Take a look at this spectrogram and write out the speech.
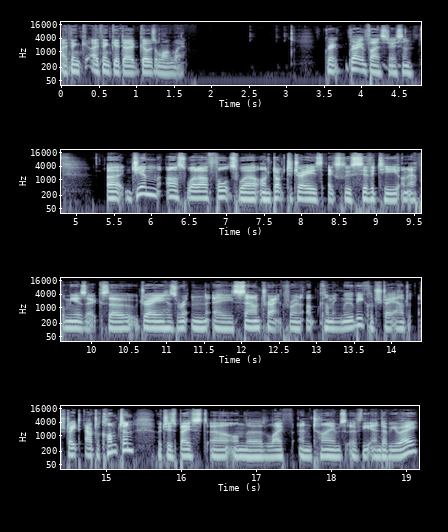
I think I think it uh, goes a long way. Great, great advice, Jason. Uh, Jim asked what our thoughts were on Dr. Dre's exclusivity on Apple Music. So Dre has written a soundtrack for an upcoming movie called Straight Out Straight Outta Compton, which is based uh, on the life and times of the NWA.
